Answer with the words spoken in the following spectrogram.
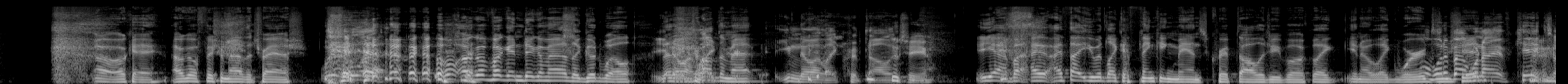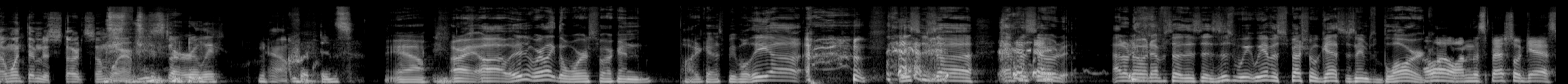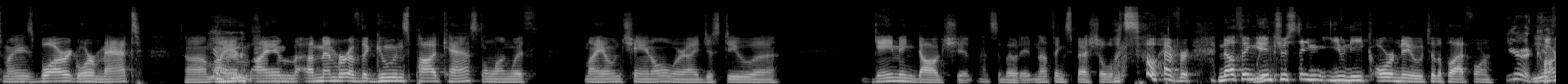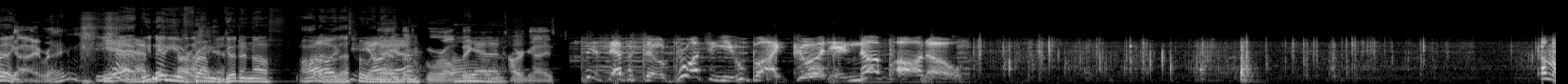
Oh, okay. I'll go fish them out of the trash. Wait. I'll go fucking dig them out of the Goodwill You that know I I dropped like- them at. you know I like cryptology. Yeah, but I, I thought you would like a thinking man's cryptology book, like you know, like words. well, what and about shit. when I have kids? I want them to start somewhere. Start early. Yeah. Cryptids. Yeah. All right. Uh, we're like the worst fucking podcast people. The uh, this is uh episode. I don't know what episode this is. This we we have a special guest. His name's Blarg. Hello, I'm the special guest. My name is Blarg or Matt. Um, I am I am a member of the Goons podcast along with my own channel where I just do uh, gaming dog shit. That's about it. Nothing special whatsoever. Nothing We- interesting, unique, or new to the platform. You're a You car a- guy, right? Yeah, Yeah, we know you car from guy. Good Enough Auto. Oh, That's what we oh, know. yeah? We're all Oh, big yeah, car guys. This episode brought to you by Good Enough Auto.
